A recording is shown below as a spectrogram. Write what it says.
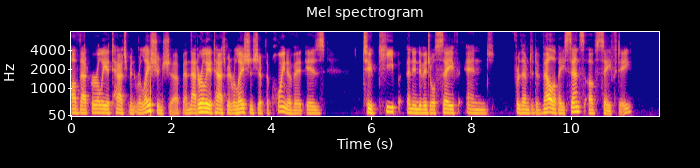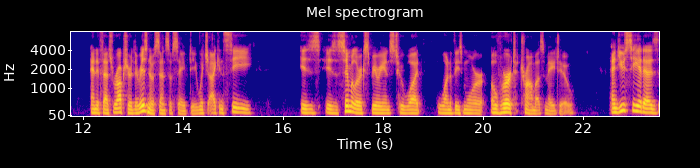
of that early attachment relationship. And that early attachment relationship, the point of it is to keep an individual safe and for them to develop a sense of safety and if that's ruptured, there is no sense of safety, which I can see is is a similar experience to what one of these more overt traumas may do. And you see it as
